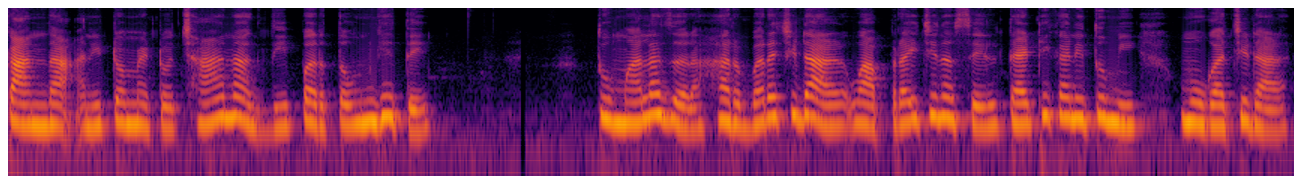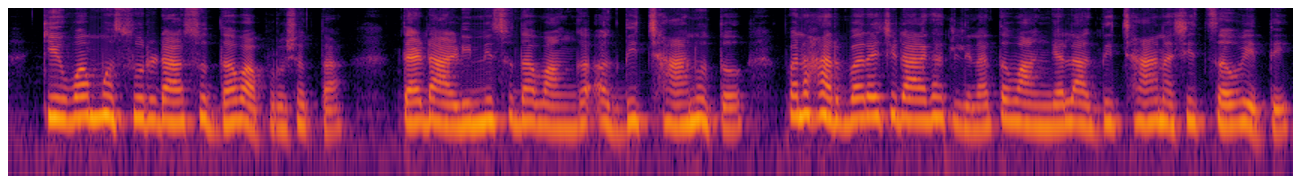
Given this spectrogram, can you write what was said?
कांदा आणि टोमॅटो छान अगदी परतवून घेते. तुम्हाला जर हरभऱ्याची डाळ वापरायची नसेल त्या ठिकाणी तुम्ही मुगाची डाळ किंवा मसूर डाळसुद्धा वापरू शकता. त्या डाळींनीसुद्धा वांगं अगदी छान होतं. पण हरभऱ्याची डाळ घातली ना तर वांग्याला अगदी छान अशी चव येते.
